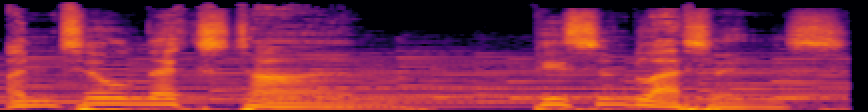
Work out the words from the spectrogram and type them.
Until next time, peace and blessings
